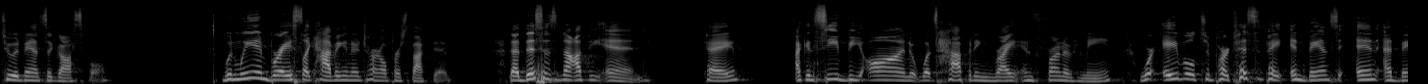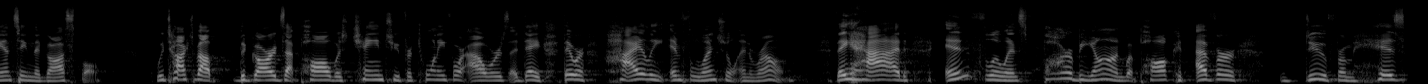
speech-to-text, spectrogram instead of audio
to advance the gospel when we embrace like having an eternal perspective, that this is not the end, okay? I can see beyond what's happening right in front of me. We're able to participate in, advance, in advancing the gospel. We talked about the guards that Paul was chained to for 24 hours a day. They were highly influential in Rome. They had influence far beyond what Paul could ever do from his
